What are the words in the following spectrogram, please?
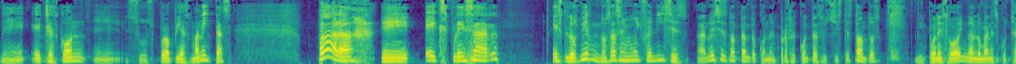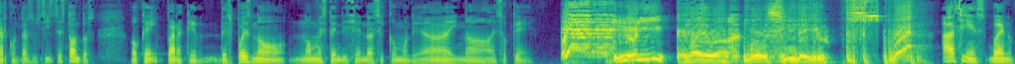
Hechas con sus propias manitas para eh, expresar es, los viernes nos hacen muy felices, a veces no tanto cuando el profe cuenta sus chistes tontos, y por eso hoy no lo van a escuchar contar sus chistes tontos, ok, para que después no, no me estén diciendo así como de, ay, no, eso qué. Así es, bueno,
